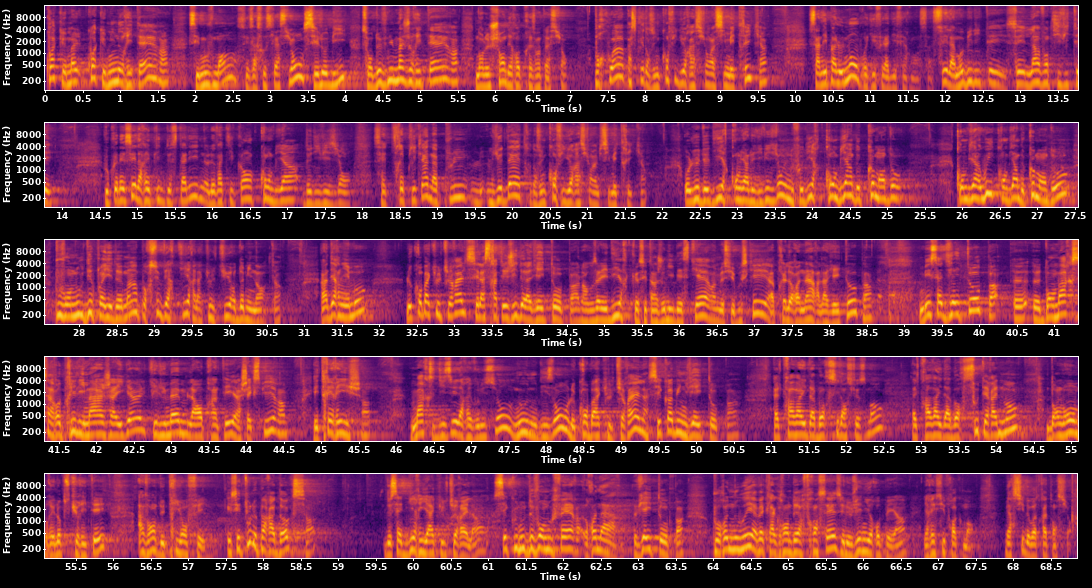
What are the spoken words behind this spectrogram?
Quoique, quoique minoritaires, hein, ces mouvements, ces associations, ces lobbies sont devenus majoritaires dans le champ des représentations. Pourquoi? Parce que dans une configuration asymétrique, ça n'est pas le nombre qui fait la différence, c'est la mobilité, c'est l'inventivité. Vous connaissez la réplique de Staline, le Vatican, combien de divisions? Cette réplique-là n'a plus lieu d'être dans une configuration asymétrique. Hein. Au lieu de dire combien de divisions, il nous faut dire combien de commandos. Combien, oui, combien de commandos pouvons-nous déployer demain pour subvertir la culture dominante hein. Un dernier mot, le combat culturel, c'est la stratégie de la vieille taupe. Alors vous allez dire que c'est un joli bestiaire, Monsieur Bousquet, après le renard, la vieille taupe. Hein. Mais cette vieille taupe, euh, euh, dont Marx a repris l'image à Hegel, qui lui-même l'a empruntée à Shakespeare, hein, est très riche. Hein. Marx disait la révolution, nous, nous disons, le combat culturel, c'est comme une vieille taupe. Elle travaille d'abord silencieusement, elle travaille d'abord souterrainement, dans l'ombre et l'obscurité, avant de triompher. Et c'est tout le paradoxe de cette guérilla culturelle, hein, c'est que nous devons nous faire renard, vieille taupe, hein, pour renouer avec la grandeur française et le génie européen, et réciproquement. Merci de votre attention.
